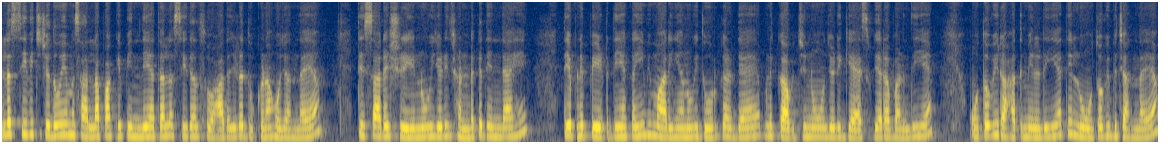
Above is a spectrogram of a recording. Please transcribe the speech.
ਲੱਸੀ ਵਿੱਚ ਜਦੋਂ ਇਹ ਮਸਾਲਾ ਪਾ ਕੇ ਪੀਂਦੇ ਆ ਤਾਂ ਲੱਸੀ ਦਾ ਸਵਾਦ ਜਿਹੜਾ ਦੁੱਗਣਾ ਹੋ ਜਾਂਦਾ ਆ ਤੇ ਸਾਰੇ ਸਰੀਰ ਨੂੰ ਵੀ ਜਿਹੜੀ ਠੰਡਕ ਦਿੰਦਾ ਇਹ ਤੇ ਆਪਣੇ ਪੇਟ ਦੀਆਂ ਕਈ ਬਿਮਾਰੀਆਂ ਨੂੰ ਵੀ ਦੂਰ ਕਰਦਾ ਹੈ। ਆਪਣੇ ਕਬਜ਼ ਨੂੰ ਜਿਹੜੀ ਗੈਸ ਵਗੈਰਾ ਬਣਦੀ ਹੈ, ਉਹ ਤੋਂ ਵੀ ਰਾਹਤ ਮਿਲਦੀ ਹੈ ਤੇ ਲੂਣ ਤੋਂ ਵੀ ਬਚਾਉਂਦਾ ਆ।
